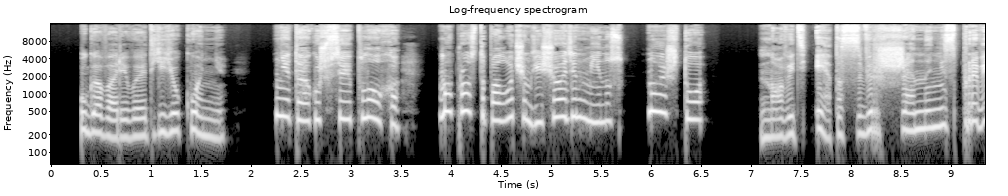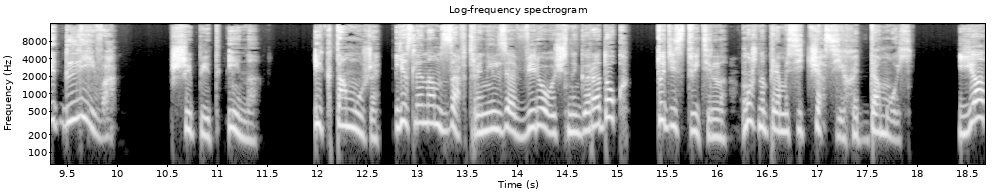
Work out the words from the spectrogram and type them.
— уговаривает ее Конни. «Не так уж все и плохо. Мы просто получим еще один минус. Ну и что?» «Но ведь это совершенно несправедливо!» — шипит Ина. И к тому же, если нам завтра нельзя в веревочный городок, то действительно можно прямо сейчас ехать домой. Я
